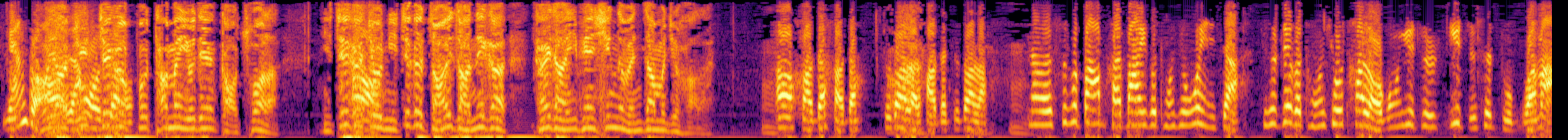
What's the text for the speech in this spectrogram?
原稿不要，然后，这个不，他们有点搞错了。你这个就、哦你这个找一找那个台长一篇新的文章嘛就好了。嗯。哦，好的好的，知道了，好的知道了。嗯。那个师傅帮还帮一个同学问一下，就是这个同修她老公一直一直是赌博嘛，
